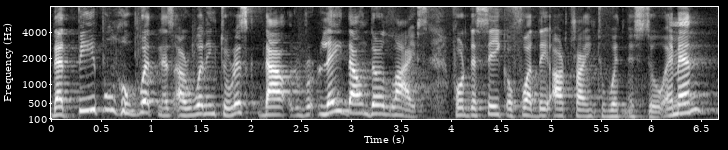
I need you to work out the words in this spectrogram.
that people who witness are willing to risk down lay down their lives for the sake of what they are trying to witness to. Amen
